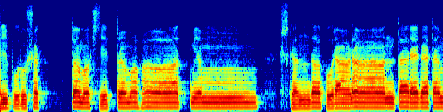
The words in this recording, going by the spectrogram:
श्रीपुरुषोत्तमक्षेत्रमहात्म्यं स्कन्दपुराणान्तर्गतं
